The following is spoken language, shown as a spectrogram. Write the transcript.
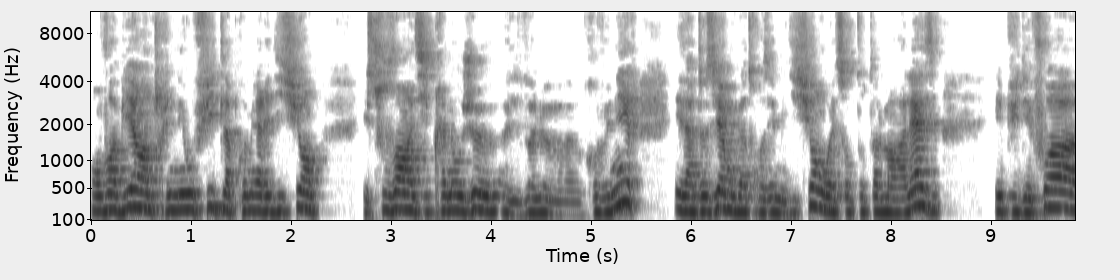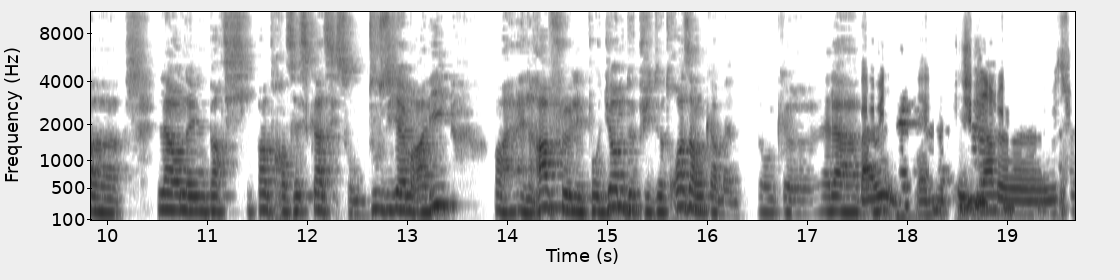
On voit bien entre une néophyte, la première édition, et souvent elles s'y prennent au jeu, elles veulent revenir, et la deuxième ou la troisième édition où elles sont totalement à l'aise. Et puis des fois, là on a une participante, Francesca, c'est son douzième rallye, elle rafle les podiums depuis 2-3 ans quand même. Donc, euh, elle a. Bah oui, elle, bien le, sujet.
